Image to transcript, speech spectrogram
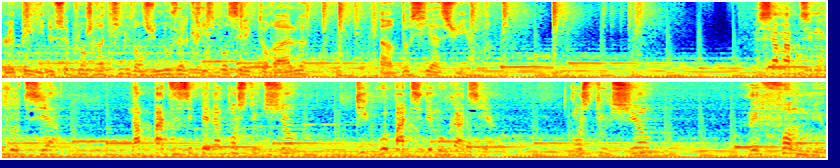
le pays ne se plongera-t-il dans une nouvelle crise post-électorale? Un dossier à suivre. sa map di nou jodi ya, nan patisipe nan konstruksyon pi gwo pati demokrati ya. Konstruksyon reform yo.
